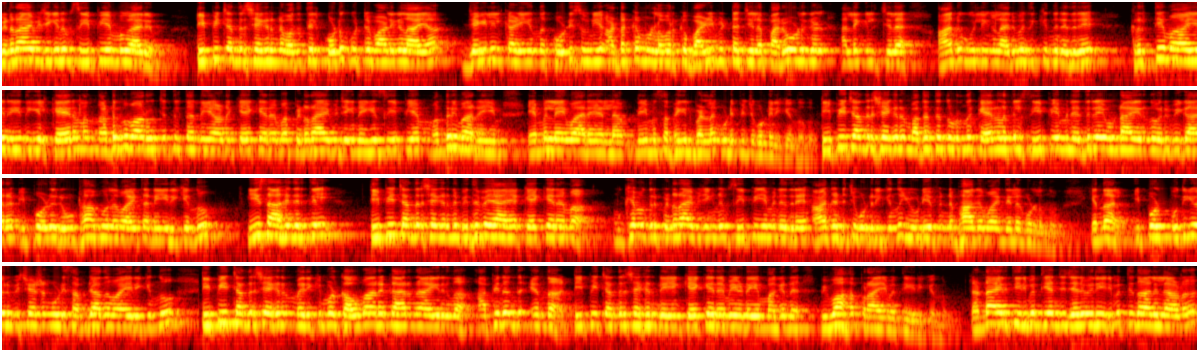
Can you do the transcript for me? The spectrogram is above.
പിണറായി വിജയനും സി പി എമ്മുകാരും ടി പി ചന്ദ്രശേഖരന്റെ വധത്തിൽ കൊടും കുറ്റവാളികളായ ജയിലിൽ കഴിയുന്ന കൊടിസുനി അടക്കമുള്ളവർക്ക് വഴിവിട്ട ചില പരോളുകൾ അല്ലെങ്കിൽ ചില ആനുകൂല്യങ്ങൾ അനുവദിക്കുന്നതിനെതിരെ കൃത്യമായ രീതിയിൽ കേരളം നടുങ്ങുമാർ ഉച്ചത്തിൽ തന്നെയാണ് കെ കെ രമ പിണറായി വിജയനെയും സി പി എം മന്ത്രിമാരെയും എം എൽ എമാരെയെല്ലാം നിയമസഭയിൽ വെള്ളം കുടിപ്പിച്ചുകൊണ്ടിരിക്കുന്നത്. ടി പി ചന്ദ്രശേഖരൻ വധത്തെ തുടർന്ന് കേരളത്തിൽ സി പി എമ്മിനെതിരെ ഉണ്ടായിരുന്ന ഒരു വികാരം ഇപ്പോഴും രൂഢാമൂലമായി തന്നെ ഇരിക്കുന്നു ഈ സാഹചര്യത്തിൽ ടി പി ചന്ദ്രശേഖരന് വിധവയായ കെ കെ രമ മുഖ്യമന്ത്രി പിണറായി വിജയനും സി പി എമ്മിനെതിരെ ആഞ്ഞടിച്ചുകൊണ്ടിരിക്കുന്നു യു ഡി എഫിന്റെ ഭാഗമായി നിലകൊള്ളുന്നു. എന്നാൽ ഇപ്പോൾ പുതിയൊരു വിശേഷം കൂടി സംജാതമായിരിക്കുന്നു. ടി പി ചന്ദ്രശേഖരൻ മരിക്കുമ്പോൾ കൗമാരക്കാരനായിരുന്ന അഭിനന്ദ് എന്ന ടി പി ചന്ദ്രശേഖരന്റെയും കെ കെ രമയുടെയും മകന് വിവാഹപ്രായമെത്തിയിരിക്കുന്നു. രണ്ടായിരത്തി ഇരുപത്തിയഞ്ച് ജനുവരി ഇരുപത്തിനാലിലാണ്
